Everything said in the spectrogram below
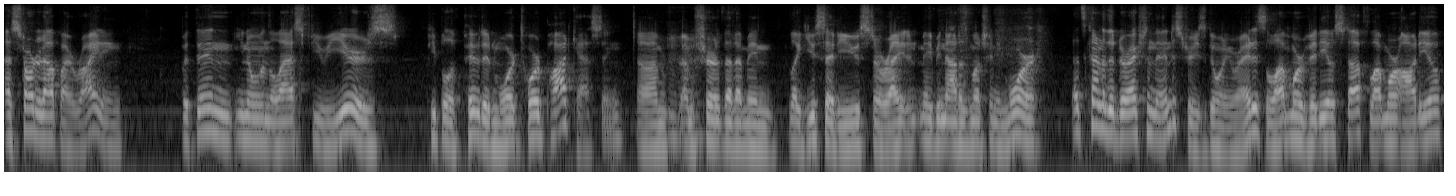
I started out by writing, but then you know in the last few years people have pivoted more toward podcasting. Uh, I'm, mm-hmm. I'm sure that I mean, like you said, you used to write, and maybe not as much anymore. That's kind of the direction the industry is going, right? It's a lot more video stuff, a lot more audio,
